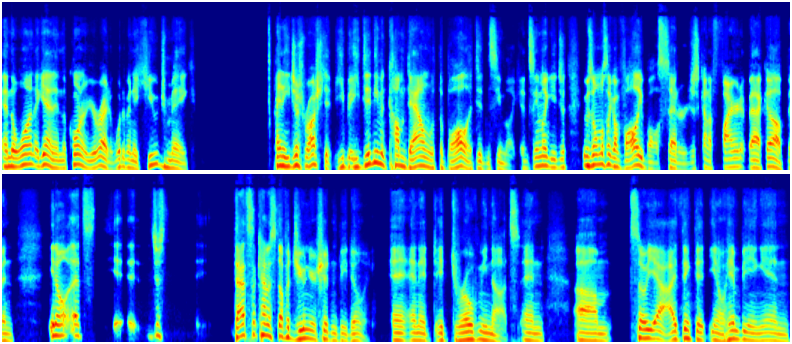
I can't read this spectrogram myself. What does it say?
and the one again in the corner, you're right. It would have been a huge make and he just rushed it. He he didn't even come down with the ball. It didn't seem like it seemed like he just it was almost like a volleyball setter, just kind of firing it back up. And you know that's it, just that's the kind of stuff a junior shouldn't be doing. And, and it it drove me nuts. And um, so yeah, I think that you know him being in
